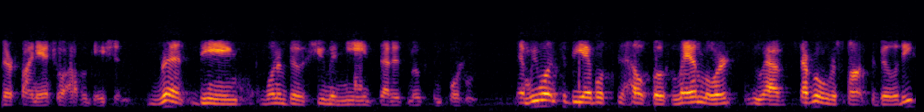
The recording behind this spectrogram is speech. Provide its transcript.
their financial obligations. Rent being one of those human needs that is most important. And we want to be able to help both landlords who have several responsibilities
